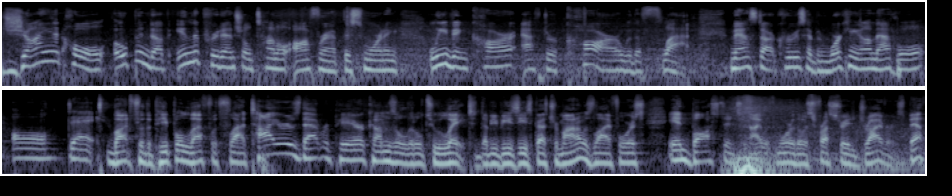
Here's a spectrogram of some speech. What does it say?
giant hole opened up in the Prudential Tunnel off-ramp this morning, leaving car after car with a flat. MassDOT crews have been working on that hole all day. But for the people left with flat tires, that repair comes a little too late. WBZ's Beth Germano is live for us in Boston tonight with more of those frustrated drivers. Beth?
